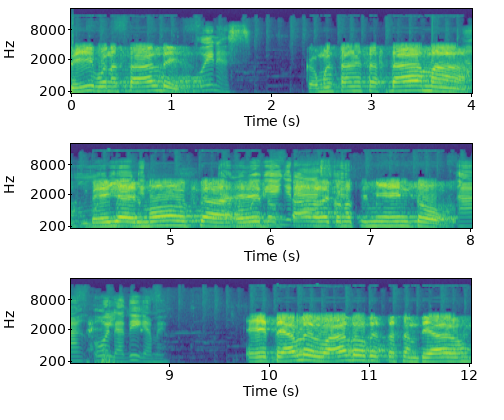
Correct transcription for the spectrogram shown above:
Sí, buenas tardes. buenas. ¿Cómo están esas damas? Estamos muy Bella, bien. hermosa, es bien, dotada de conocimiento. Ah, Hola, dígame. Eh, te habla Eduardo desde Santiago.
